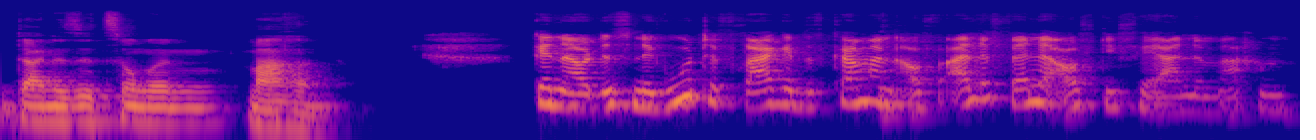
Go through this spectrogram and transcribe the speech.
deine Sitzungen machen? Genau, das ist eine gute Frage. Das kann man auf alle Fälle auf die Ferne machen.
